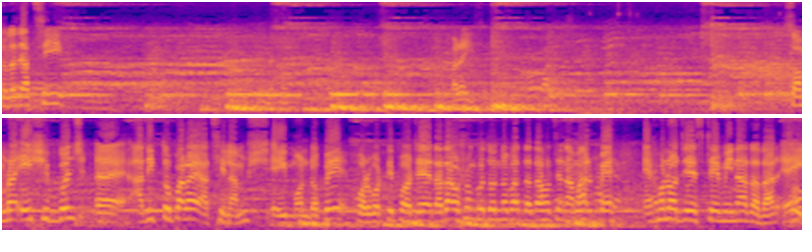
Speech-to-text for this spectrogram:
চলে যাচ্ছি So, আমরা এই শিবগঞ্জ আদিত্যপাড়ায় আছিলাম এই মণ্ডপে। পরবর্তী পর্যায়ে দাদা অসংখ্য ধন্যবাদ। দাদা হচ্ছেন আমার এখনও যে স্টেমিনা দাদার এই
